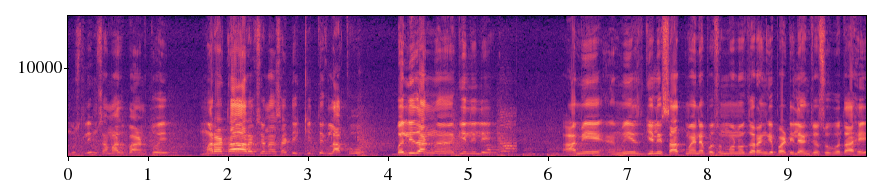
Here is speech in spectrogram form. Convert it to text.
मुस्लिम समाज भांडतोय मराठा आरक्षणासाठी कित्येक लाखो बलिदान गेलेले. आम्ही मी गेले सात महिन्यापासून मनोज जरांगे पाटील यांच्यासोबत आहे.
